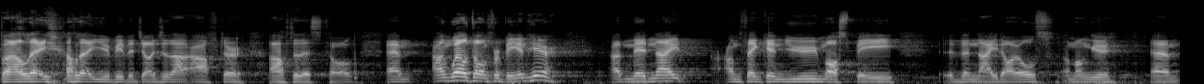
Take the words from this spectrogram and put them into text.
but I'll let, you, I'll let you be the judge of that after, after this talk. Um, and well done for being here. At midnight, I'm thinking you must be the night owls among you, um,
